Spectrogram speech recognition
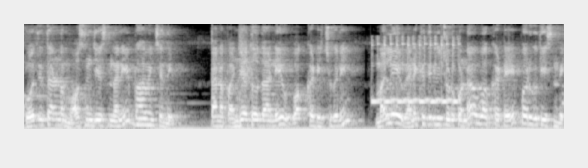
కోతి తనను మోసం చేసిందని భావించింది. తన పంజాతో దాన్ని ఒక్కటిచ్చుకుని మళ్ళీ వెనక్కి తిరిగి చూడకుండా ఒక్కటే పరుగు తీసింది.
